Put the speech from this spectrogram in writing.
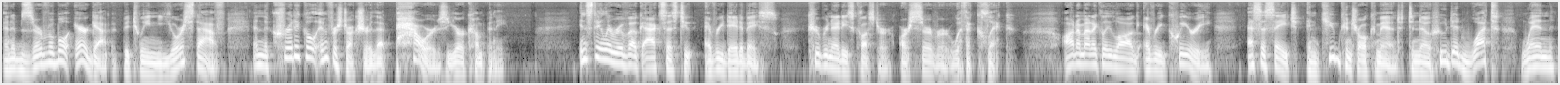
and observable air gap between your staff and the critical infrastructure that powers your company. Instantly revoke access to every database, Kubernetes cluster, or server with a click. Automatically log every query, SSH, and kube control command to know who did what, when,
